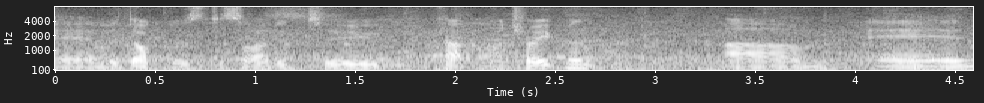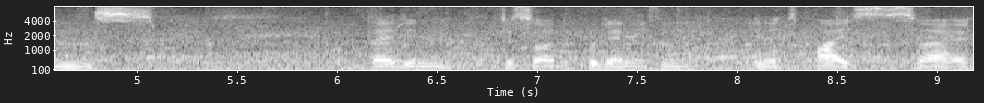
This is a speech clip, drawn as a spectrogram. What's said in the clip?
and the doctors decided to cut my treatment um, and they didn't decide to put anything in its place. So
